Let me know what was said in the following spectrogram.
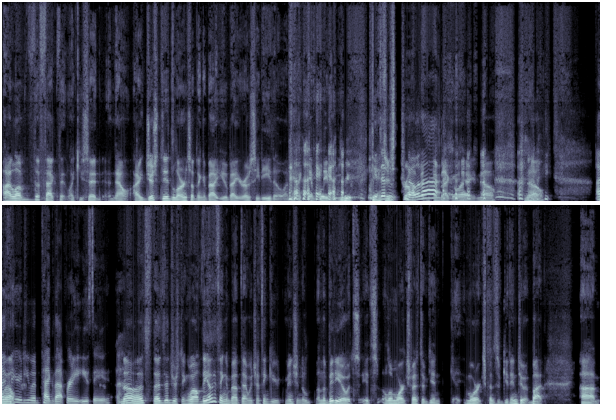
I love the fact that, like you said, now I just did learn something about you about your OCD, though. I mean, I can't believe that you can't you just drop it and come back away. No, no. I well, figured you would peg that pretty easy. no, that's that's interesting. Well, the other thing about that, which I think you mentioned on the video, it's it's a little more expensive get more expensive get into it, but um,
